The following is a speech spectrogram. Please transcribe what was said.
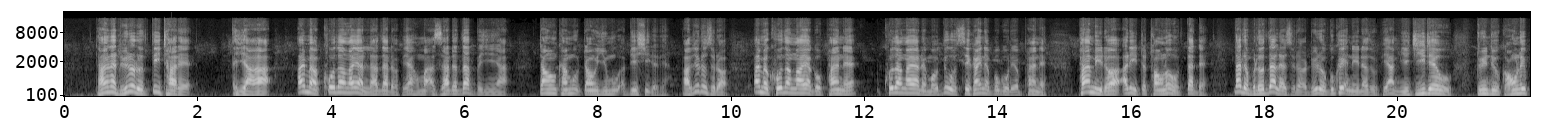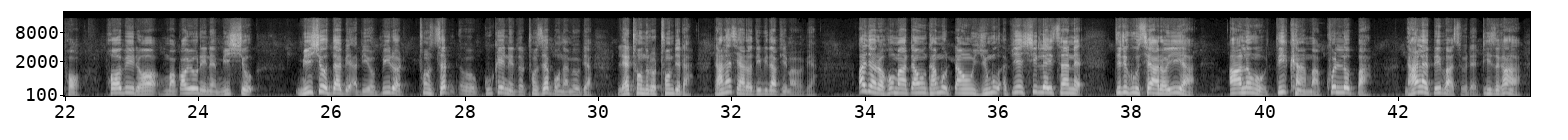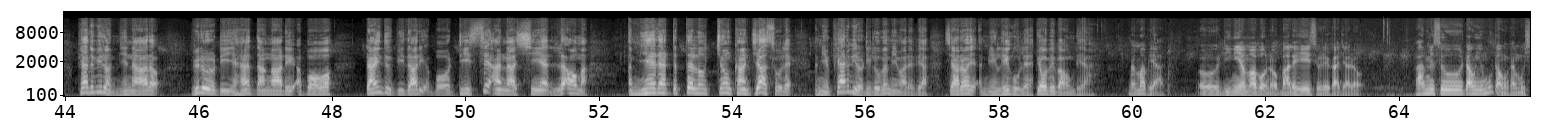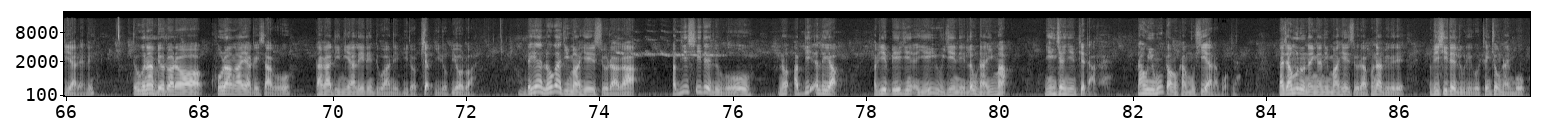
ဒါမှလည်းတပည့်တော်တို့သိထားတဲ့အရာက အဲ့မှာခိုးသား900လာတတ်တော့ဗျာဟိုမှာအဇာတတဘယင်ကတောင်းခံမှုတောင်းယူမှုအပြစ်ရှိတယ်ဗျာဘာဖြစ်လို့ဆိုတော့အဲ့မှာခိုးသား900ကိုဖမ်းတယ်ခိုးသား900တယ်မဟုတ်သူ့ကိုစေခိုင်းတဲ့ပုံကိုယ်တွေဖမ်းတယ်ဖမ်းပြီးတော့အဲ့ဒီတစ်ထောင်လုံးကိုတတ်တယ်တတ်တော့ဘယ်လိုတတ်လဲဆိုတော့တို့တို့ကုခိအနေနဲ့ဆိုဗျာမြေကြီးတဲကိုတွင်တူခေါင်းလေးဖော်ဖော်ပြီးတော့ဟိုမှာကောက်ရိုးတွေနဲ့မီးရှို့မီးရှို့တက်ပြအပြင်ကိုပြီးတော့ထွန်ဆက်ဟိုကုခေနေတော့ထွန်ဆက်ပုံစံမျိုးဗျာလဲထွန်တို့ထွန်ပြစ်တာဒါလည်းဆရာတော်တီးပြီးသားဖြစ်မှာပါဗျာ အဲကြတော့ဟိုမှာတောင်းခံမှုတောင်းယူမှုအပြည့်ရှိလိမ့်ဆန်းတဲ့တိတကူဆရာတော်ကြီးဟာအားလုံးကိုတီးခံမှာခွတ်လွတ်ပါနားလည်းပေးပါဆိုတဲ့ဒီစကားဟာဖျားတပည့်တော်မြင်တာကတော့တပည့်တော်ဒီယဟန်တန်ဃာတွေအပေါ်ရောတိုင်းသူပြည်သားတွေအပေါ်ဒီစစ်အာဏာရှင်ရဲ့လက်အောက်မှာအမြဲတမ်းတစ်သက်လုံးကျွန်းခံကြဆိုလဲအမြင်ဖျားတပြီတော့ဒီလိုပဲမြင်ပါတယ်ဗျာဆရာတော်ရဲ့အမြင်လေးကိုလည်းပြောပြပါအောင်ဗျာမှန်ပါဗျာဟိုဒီနေရာမှာပေါ့နော်ဗာလဲဟေးဆိုတဲ့ခါကျတော့ ဘာမဆိုတောင်းယူမှုတောင်းခံမှုရှိရတယ်လေသူကနပြောတော့တော့ခိုးရ900ကိစ္စကိုဒါကဒီနေရာလေးတင်သူကနေပြီးတော့ဖြတ်ပြီးတော့ပြောသွားတယ်တကယ်လောကကြီးမှာဟေးဆိုတာကအပြစ်ရှိတဲ့လူကိုနော်အပြစ်အလျောက်အပြစ်ပေးခြင်းအရေးယူခြင်းတွေလုပ်နိုင်မှငြင်းချမ်းခြင်းဖြစ်တာပဲတောင်းယူမှုတောင်းခံမှုရှိရတာပေါ့ဗျာဒါကြောင့်မလို့နိုင်ငံဒီမှာဟေ့ဆိုတာခုနပြောခဲ့တဲ့အပြစ်ရှိတဲ့လူတွေကိုထိန်းချုပ်နိုင်ဖို့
